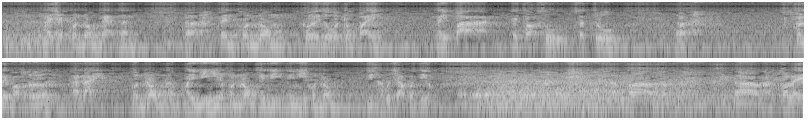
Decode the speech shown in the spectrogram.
ๆ ไม่ใช่คนร่มแบบนั้นเป็นคนร่มเคยโดดลงไปในป่าไปต่อสู้ศัตรูก็เลยบอกเอออะไร คนร่มแล้วไม่มีคนร่มที่นี่ ไม่มีคนร่มมีข้าพเจ้าคนเดียวก็เลย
